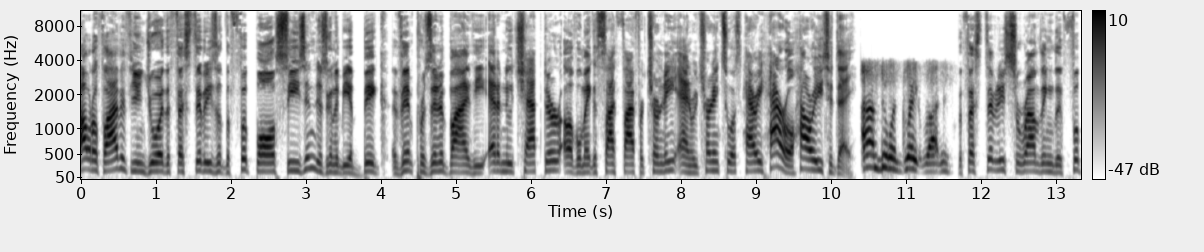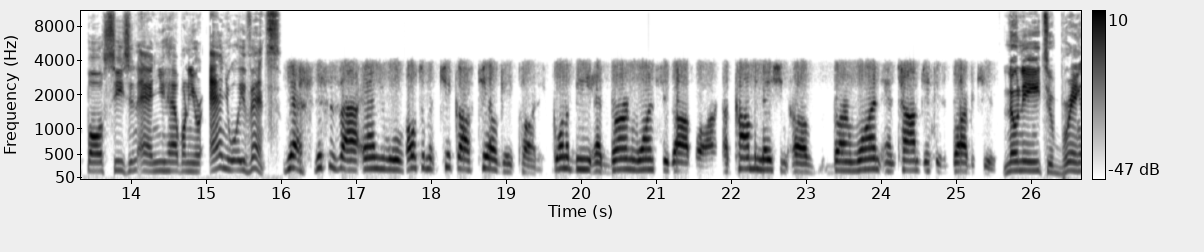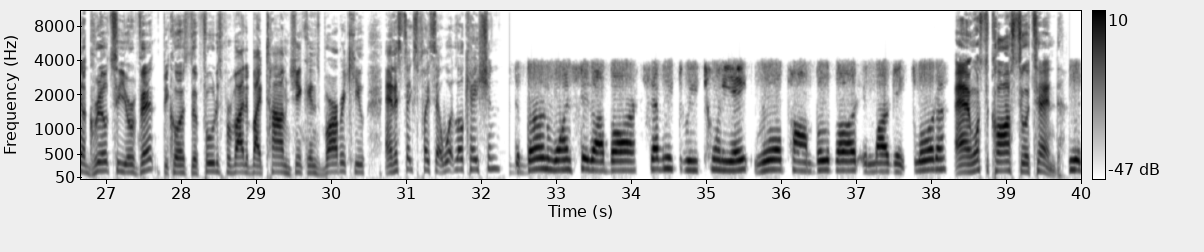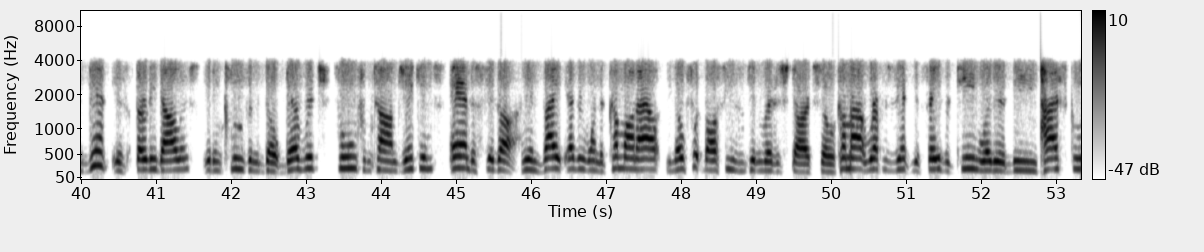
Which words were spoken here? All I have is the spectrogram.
Hot 105, if you enjoy the festivities of the football season, there's going to be a big event presented by the Eta Nu chapter of Omega Psi Phi Fraternity. And returning to us, Harry Harrell. How are you today? I'm doing great, Rodney. The festivities surrounding the football season, and you have one of your annual events. Yes, this is our annual Ultimate Kickoff Tailgate Party. Going to be at Burn One Cigar Bar, a combination of Burn One and Tom Jenkins Barbecue. No need to bring a grill to your event because the food is provided by Tom Jenkins Barbecue. And this takes place at what location? The Burn One Cigar Bar, 7328 Royal Palm Boulevard in Margate, Florida. And what's the cost to attend? The event is $30. It includes an adult beverage, food from Tom Jenkins, and a cigar. We invite everyone to come on out. You know, football season's getting ready to start, so come out, represent your favorite team, whether it be high school,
